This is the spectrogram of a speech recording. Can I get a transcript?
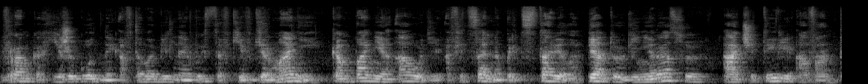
в рамках ежегодной автомобильной выставки в Германии компания Audi официально представила пятую генерацию A4 Avant,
